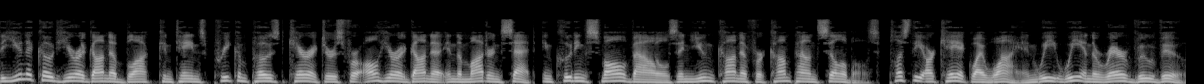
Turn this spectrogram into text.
The Unicode hiragana block contains pre-composed characters for all hiragana in the modern set, including small vowels and yun kana for compound syllables, plus the archaic yy and wi wi and the rare vu vu.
